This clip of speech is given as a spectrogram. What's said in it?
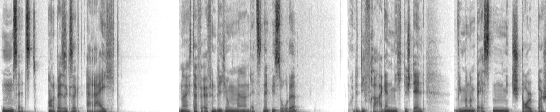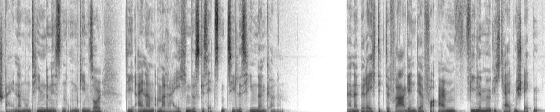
umsetzt oder besser gesagt erreicht. Nach der Veröffentlichung meiner letzten Episode wurde die Frage an mich gestellt, wie man am besten mit Stolpersteinen und Hindernissen umgehen soll, die einen am Erreichen des gesetzten Zieles hindern können. Eine berechtigte Frage, in der vor allem viele Möglichkeiten stecken.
